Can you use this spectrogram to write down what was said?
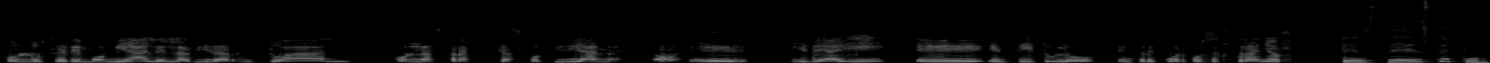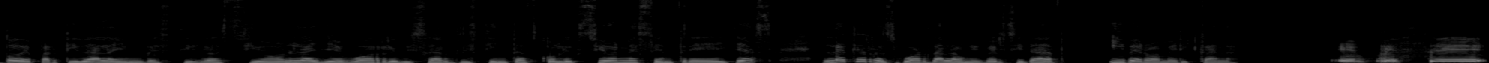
con lo ceremonial en la vida ritual, con las prácticas cotidianas, ¿no? Eh, y de ahí eh, el título Entre cuerpos extraños. Desde este punto de partida, la investigación la llevó a revisar distintas colecciones, entre ellas la que resguarda la Universidad Iberoamericana. Empecé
